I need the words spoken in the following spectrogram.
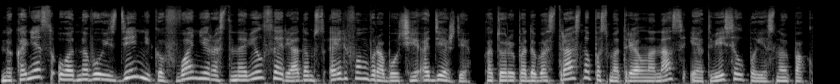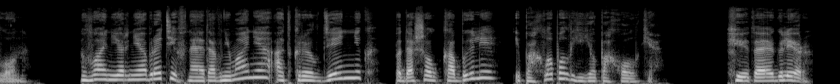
Наконец, у одного из денников Ваньер остановился рядом с эльфом в рабочей одежде, который подобострастно посмотрел на нас и отвесил поясной поклон. Ваньер, не обратив на это внимания, открыл денник, подошел к кобыле и похлопал ее по холке. «Хита Эглир,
